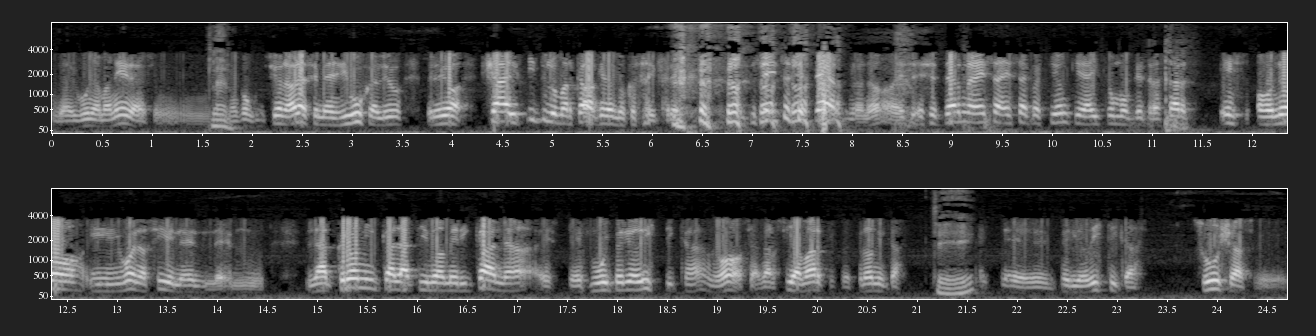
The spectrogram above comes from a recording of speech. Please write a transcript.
de alguna manera, es una conclusión. Ahora se me desdibuja, pero digo, ya el título marcaba que eran dos cosas diferentes. esto es eterno, ¿no? Es, eterna esa, esa cuestión que hay como que trazar es o no, y bueno, sí, la crónica latinoamericana este, es muy periodística, ¿no? O sea, García Márquez, de crónicas este, periodísticas suyas, eh,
